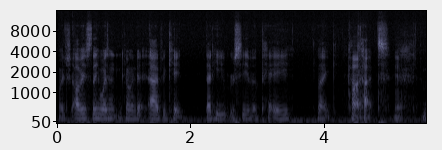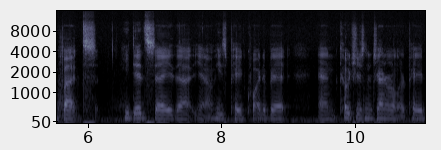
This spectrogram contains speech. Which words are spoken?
which obviously he wasn't going to advocate that he receive a pay like Cut. cut. Yeah. But he did say that you know he's paid quite a bit, and coaches in general are paid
